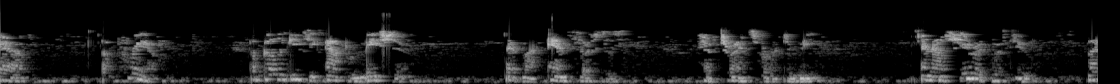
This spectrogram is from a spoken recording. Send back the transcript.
have a prayer, a Geechee affirmation that my ancestors have transferred to me. And I'll share it with you by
